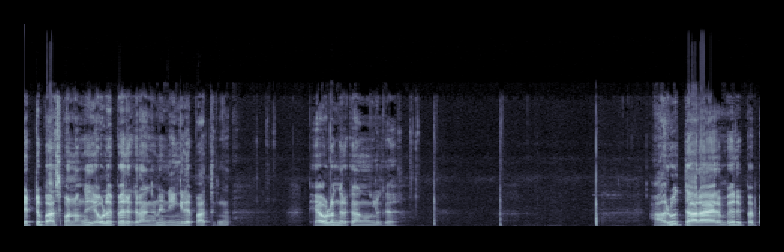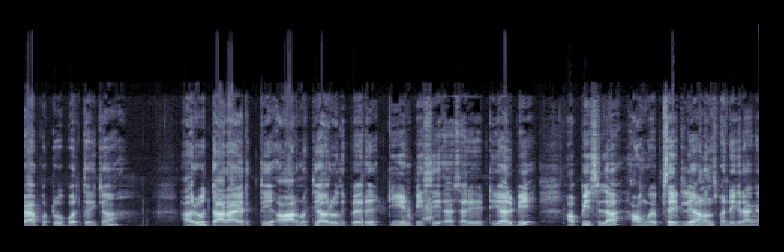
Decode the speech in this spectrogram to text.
டெட்டு பாஸ் பண்ணவங்க எவ்வளோ பேர் இருக்கிறாங்கன்னு நீங்களே பார்த்துக்குங்க. எவ்வளோங்க இருக்காங்க உங்களுக்கு? அறுபத்தாறாயிரம் பேர் இப்போ பேப்பர் டூ பொறுத்த வரைக்கும் அறுபத்தாறாயிரத்தி அறநூற்றி அறுபது பேர் டிஎன்பிசி சாரி டிஆர்பி அஃபீஷியலாக அவங்க வெப்சைட்லேயே அனௌன்ஸ் பண்ணிக்கிறாங்க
